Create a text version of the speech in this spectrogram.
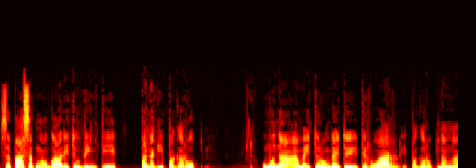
Sa pasap nga ugali ti ubing ti panagipagarup. Umuna a maiturong dayto itirwar ipagarup na nga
